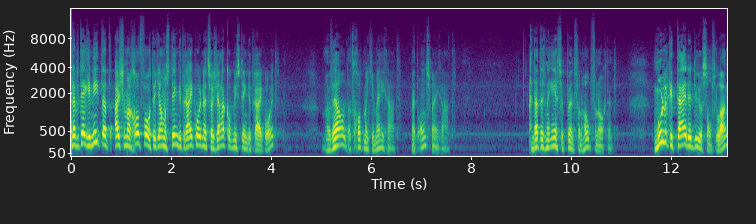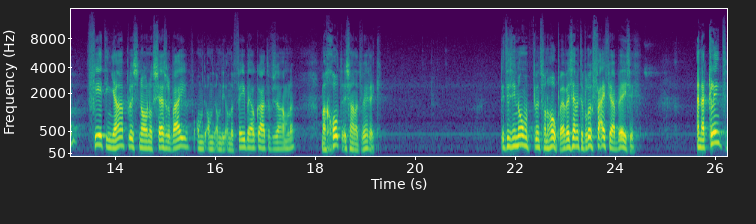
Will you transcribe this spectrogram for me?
En dat betekent niet dat als je maar God volgt, dat je allemaal stinkend rijk wordt, net zoals Jacob nu stinkend rijk wordt. Maar wel dat God met je meegaat, met ons meegaat. En dat is mijn eerste punt van hoop vanochtend. Moeilijke tijden duren soms lang, 14 jaar plus nou nog zes erbij om, om, om, die, om de vee bij elkaar te verzamelen. Maar God is aan het werk. Dit is een enorme punt van hoop. Hè? Wij zijn met de brug vijf jaar bezig. En dat klinkt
